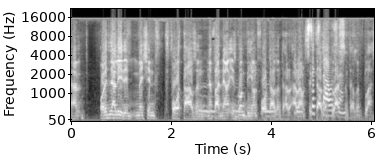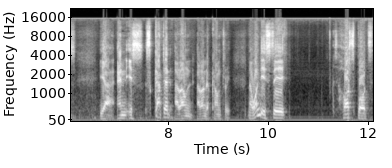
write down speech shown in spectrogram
Um, originally they mentioned 4,000. Mm. Now, now it's gone beyond 4,000 mm. around 6,000 6, plus, 6,000 plus. Yeah, and it's scattered around around the country. Now, when they say hotspots,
